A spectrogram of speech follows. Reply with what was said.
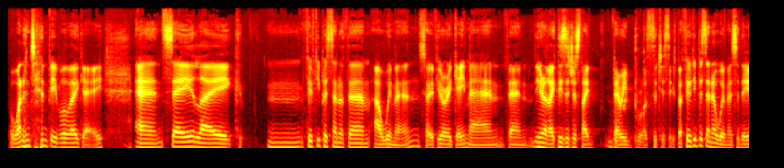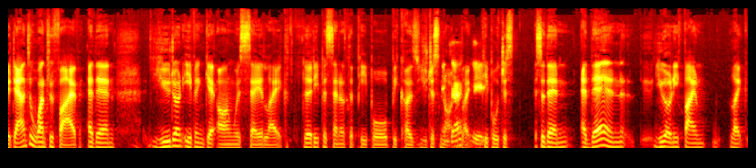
but one in ten people are gay, and say like Mm, fifty percent of them are women. So if you're a gay man, then you know, like these are just like very broad statistics. But fifty percent are women, so they're down to one to five, and then you don't even get on with say like thirty percent of the people because you're just not exactly. like people just. So then, and then you only find like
